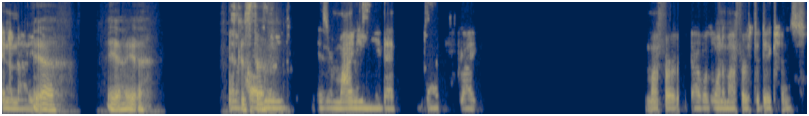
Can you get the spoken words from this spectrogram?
in a night. yeah yeah yeah and good stuff. is reminding me that that's like my first, that was one of my first addictions.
